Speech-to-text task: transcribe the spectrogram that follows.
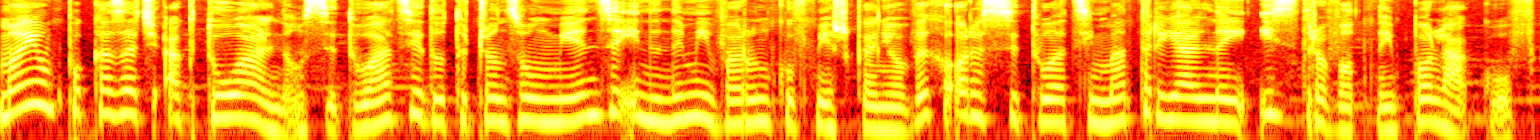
mają pokazać aktualną sytuację dotyczącą między innymi warunków mieszkaniowych oraz sytuacji materialnej i zdrowotnej Polaków.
